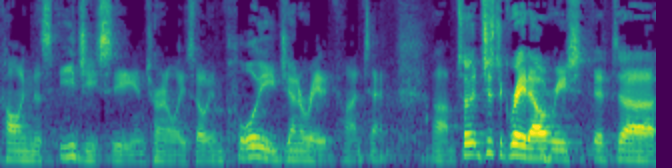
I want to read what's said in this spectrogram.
calling this EGC internally, so employee-generated content. Um, so just a great outreach. It, uh,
